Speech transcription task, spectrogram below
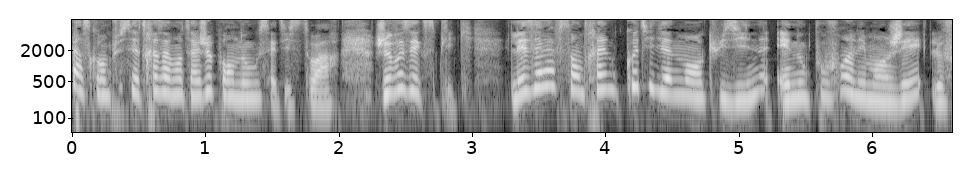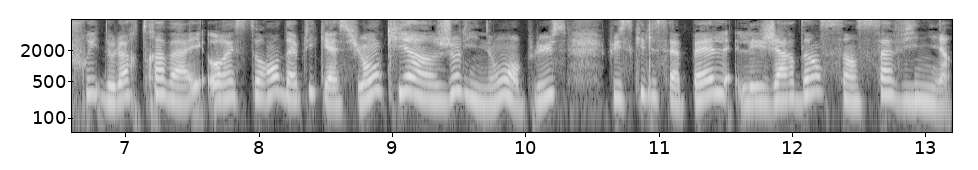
parce qu'en plus c'est très avantageux pour nous cette histoire. Je vous explique. Les élèves s'entraînent quotidiennement en cuisine et nous pouvons aller manger le fruit de leur travail au restaurant d'application qui a un joli nom en plus puisqu'il s'appelle les Jardins Saint-Savinien.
